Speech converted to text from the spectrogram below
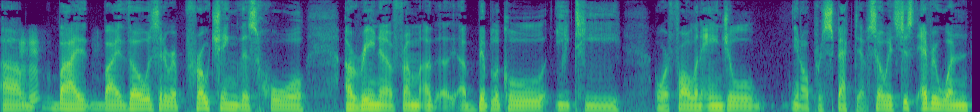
um, mm-hmm. by by those that are approaching this whole arena from a, a biblical ET or fallen angel you know perspective. So it's just everyone.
